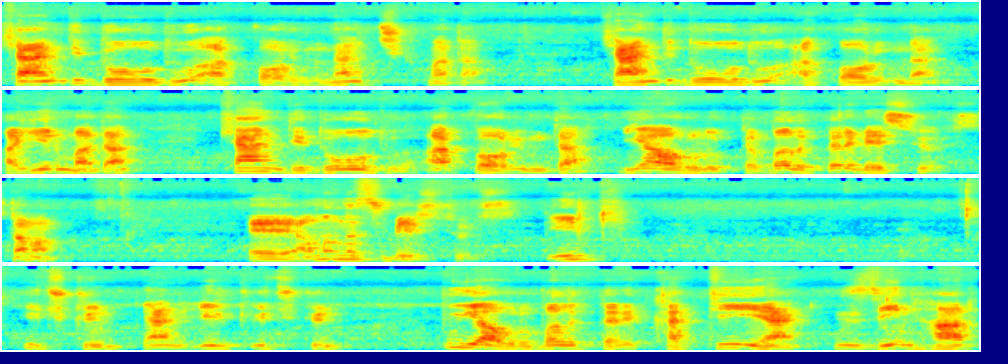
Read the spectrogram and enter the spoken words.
kendi doğduğu akvaryumundan çıkmadan, kendi doğduğu akvaryumdan ayırmadan, kendi doğduğu akvaryumda yavrulukta balıkları besliyoruz. Tamam? Ee, ama nasıl besliyoruz? İlk 3 gün yani ilk 3 gün bu yavru balıkları katiyen zinhar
